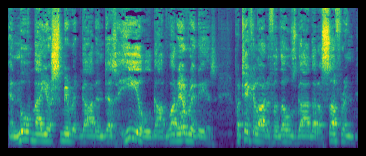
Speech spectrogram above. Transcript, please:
and move by your spirit, God, and just heal, God, whatever it is, particularly for those, God, that are suffering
